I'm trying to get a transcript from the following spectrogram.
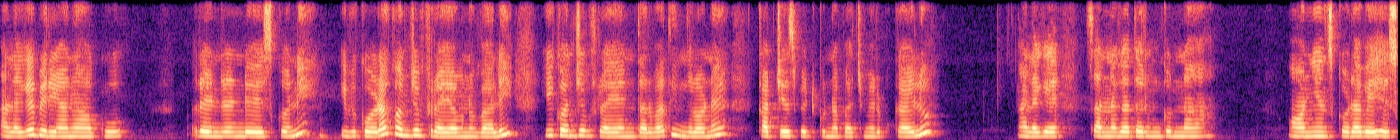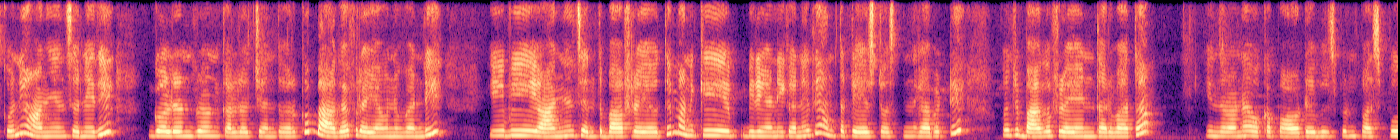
అలాగే బిర్యానీ ఆకు రెండు రెండు వేసుకొని ఇవి కూడా కొంచెం ఫ్రై అవనివ్వాలి. ఇవి కొంచెం ఫ్రై అయిన తర్వాత ఇందులోనే కట్ చేసి పెట్టుకున్న పచ్చిమిరపకాయలు అలాగే సన్నగా తరుముకున్న ఆనియన్స్ కూడా వేసేసుకొని ఆనియన్స్ అనేది గోల్డెన్ బ్రౌన్ కలర్ వచ్చేంత వరకు బాగా ఫ్రై అవనివ్వండి. ఇవి ఆనియన్స్ ఎంత బాగా ఫ్రై అవుతే మనకి బిర్యానీకి అనేది అంత టేస్ట్ వస్తుంది కాబట్టి కొంచెం బాగా ఫ్రై అయిన తర్వాత ఇందులోనే ఒక పావు టేబుల్ స్పూన్ పసుపు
